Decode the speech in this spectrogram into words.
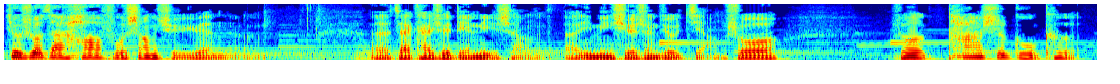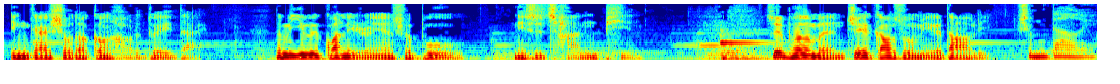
就是说在哈佛商学院呢，呃，在开学典礼上，呃，一名学生就讲说，说他是顾客，应该受到更好的对待。那么一位管理人员说不，你是产品。所以朋友们，这也告诉我们一个道理：什么道理？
